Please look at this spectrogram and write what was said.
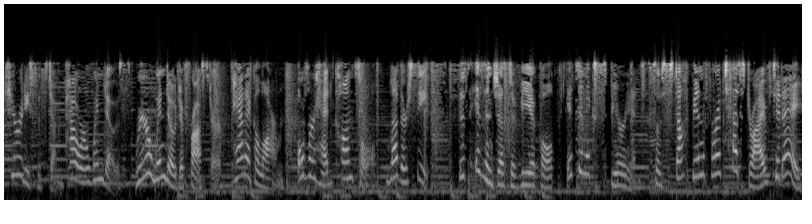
security system, power windows, rear window defroster, panic alarm, overhead console, leather seats. This isn't just a vehicle, it's an experience, so stop in for a test drive today.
